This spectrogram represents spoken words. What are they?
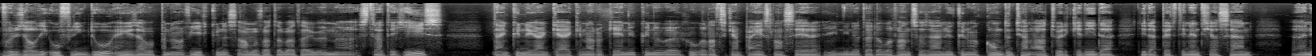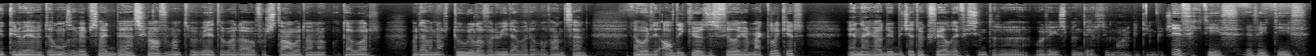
voor jezelf die oefening doet en je zou op een A4 kunnen samenvatten wat dat je uh, strategie is, dan kun je gaan kijken naar, oké, nu kunnen we Google Ads campagnes lanceren, indien dat, relevant zou zijn. Nu kunnen we content gaan uitwerken die dat, die dat pertinent gaat zijn. Uh, nu kunnen we eventueel onze website bijschaven, want we weten waar dat we voor staan, waar, dat, dat waar, waar dat we naartoe willen, voor wie dat we relevant zijn. Dan worden al die keuzes veel gemakkelijker en dan gaat uw budget ook veel efficiënter uh, worden gespendeerd, uw marketingbudget. Effectief, effectief.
